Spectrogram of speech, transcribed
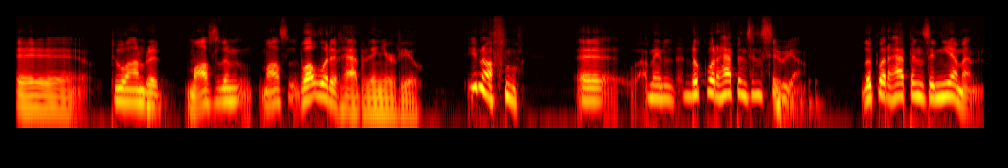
uh, 200 Muslim Muslims? What would have happened in your view? You know, uh, I mean, look what happens in Syria. Look what happens in Yemen.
